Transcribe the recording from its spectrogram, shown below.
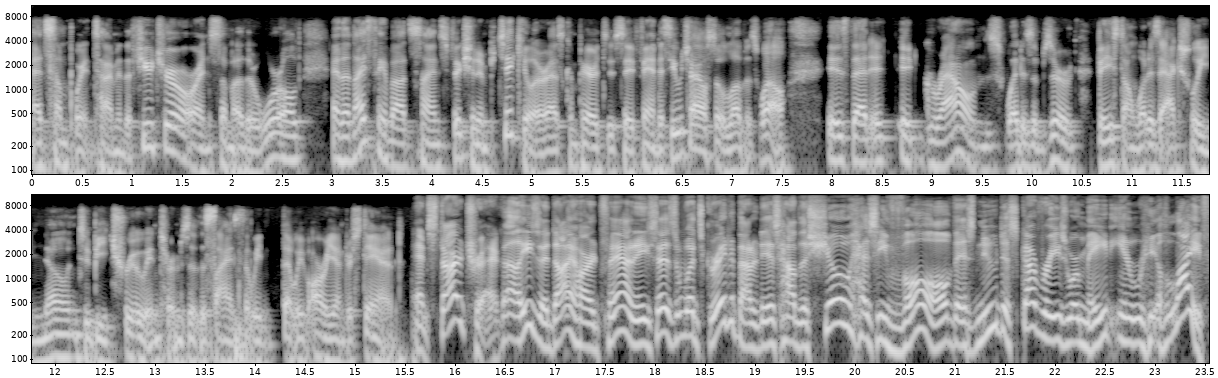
at some point in time in the future or in some other world. And the nice thing about science fiction, in particular, as compared to say fantasy, which I also love as well, is that it it grounds what is observed based on what is actually known to be true in terms of the science that we that we've already understand. And Star Trek, well, he's a diehard fan, and he says what's great about it is how the show has evolved as new discoveries were made in real life.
